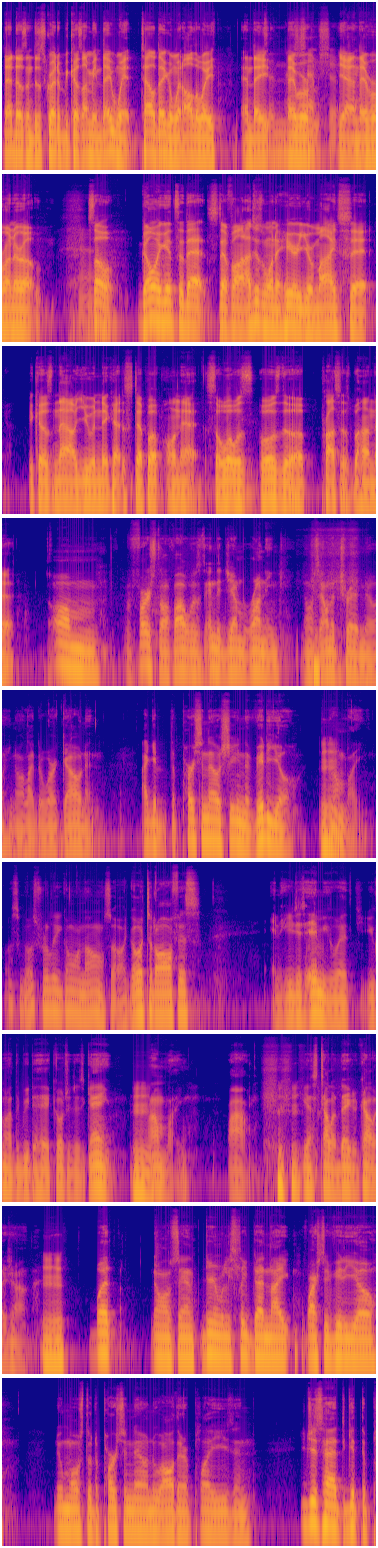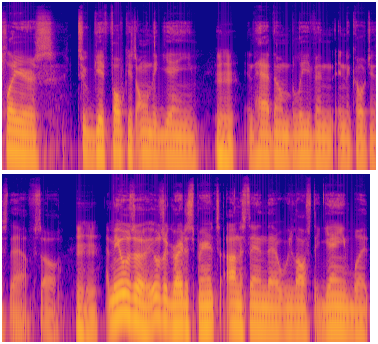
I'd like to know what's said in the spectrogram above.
that doesn't discredit because I mean they went Talladega went all the way and they the they were championship, yeah and they were runner up. So going into that, Stefan, I just want to hear your mindset because now you and Nick had to step up on that. So what was what was the process behind that? Um, first off, I was in the gym running, you know, what I'm saying on the treadmill. You know, I like to work out, and I get the personnel sheet in the video. And I'm like, what's what's really going on? So I go to the office, and he just hit me with, "You're gonna have to be the head coach of this game." Mm-hmm. I'm like, wow, against Talladega College, huh? Mm-hmm. But you know what I'm saying? Didn't really sleep that night. Watched the video, knew most of the personnel, knew all their plays, and you just had to get the players to get focused on the game mm-hmm. and have them believe in, in the coaching staff. So mm-hmm. I mean, it was a it was a great experience. I understand that we lost the game, but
